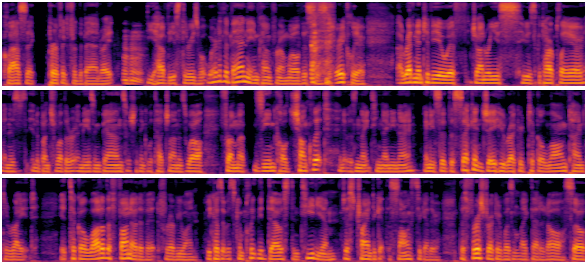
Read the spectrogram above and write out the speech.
Classic. Perfect for the band, right? Mm-hmm. You have these theories. Well, where did the band name come from? Well, this is very clear. I read an interview with John Reis, who's a guitar player and is in a bunch of other amazing bands, which I think we'll touch on as well, from a zine called Chunklet, and it was in 1999. And he said the second Jehu record took a long time to write. It took a lot of the fun out of it for everyone because it was completely doused in tedium just trying to get the songs together. The first record wasn't like that at all. So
